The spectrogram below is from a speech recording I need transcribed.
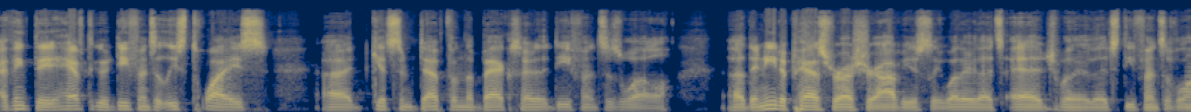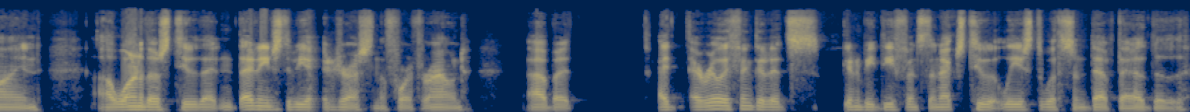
I think they have to go defense at least twice. Uh, get some depth on the backside of the defense as well. Uh, they need a pass rusher, obviously, whether that's edge, whether that's defensive line. Uh, one of those two that that needs to be addressed in the fourth round. Uh, but I, I really think that it's going to be defense the next two at least with some depth added to the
